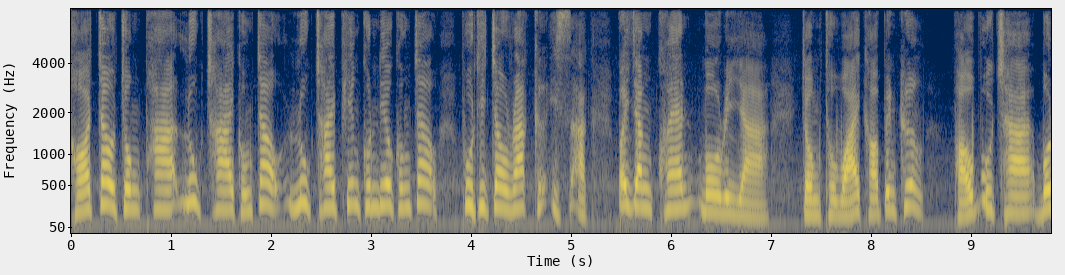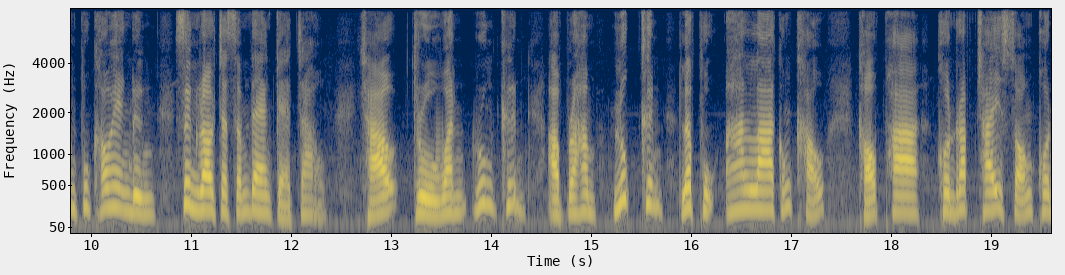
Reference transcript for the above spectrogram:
ขอเจ้าจงพาลูกชายของเจ้า ลูกชายเพียงคนเดียวของเจ้า ผู้ที่เจ้ารักคืออิสอักไปยังแคว้นโมริยา จงถวายเขาเป็นเครื่องเผาบูชาบนภูเขาแห่งหนึ่ง ซึ่งเราจะสำแดงแก่เจ้า เช้าตรู่วันรุ่งขึ้น อับราฮัมลุกขึ้นและผูกอาลาของเขา เขาพาคนรับใช้สองคน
